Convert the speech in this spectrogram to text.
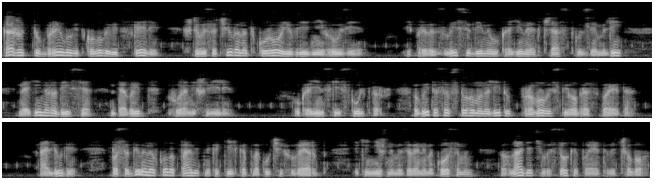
Кажуть, ту брилу відкололи від скелі, що височила над курою в рідній Грузії, і привезли сюди на Україну як частку землі, на якій народився Давид Гурамішвілі. Український скульптор витасав з того моноліту промовистий образ поета, а люди посадили навколо пам'ятника кілька плакучих верб, які ніжними зеленими косами гладять високе поетове чоло.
